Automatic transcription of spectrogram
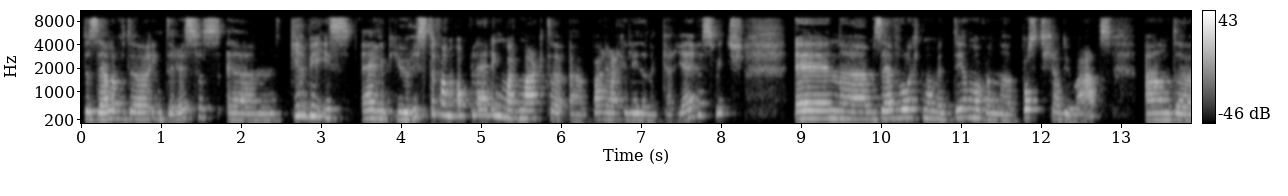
dezelfde interesses. Um, Kirby is eigenlijk juriste van opleiding, maar maakte een paar jaar geleden een carrière switch. En um, zij volgt momenteel nog een postgraduaat aan de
